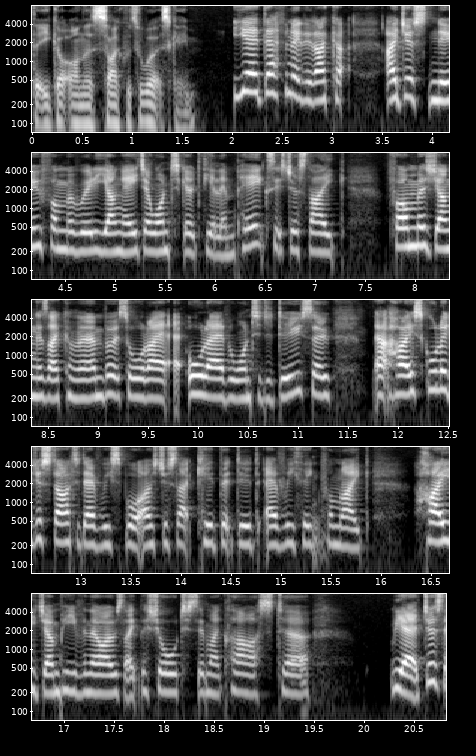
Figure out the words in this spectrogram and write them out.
that he got on the cycle to work scheme? Yeah, definitely. Like I, I just knew from a really young age I wanted to go to the Olympics. It's just like from as young as I can remember, it's all I all I ever wanted to do. So at high school, I just started every sport. I was just that kid that did everything from like high jump, even though I was like the shortest in my class, to yeah, just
